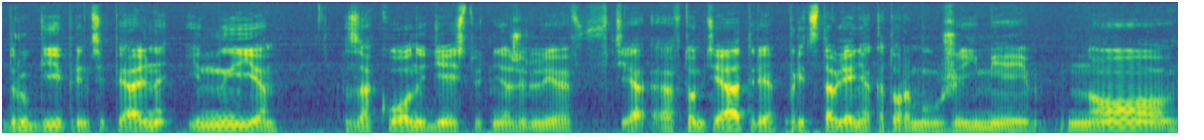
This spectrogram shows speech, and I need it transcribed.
другие, принципиально иные законы действуют, нежели в, те, в том театре, представление о котором мы уже имеем. Но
